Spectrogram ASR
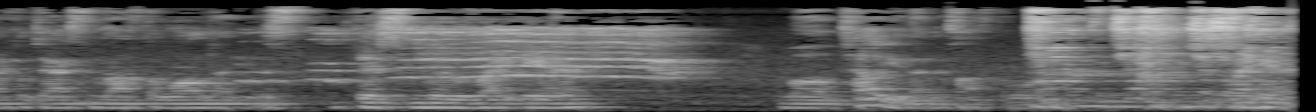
Michael Jackson's off the wall, then this this move right here will tell you that it's off the wall. Right here. I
